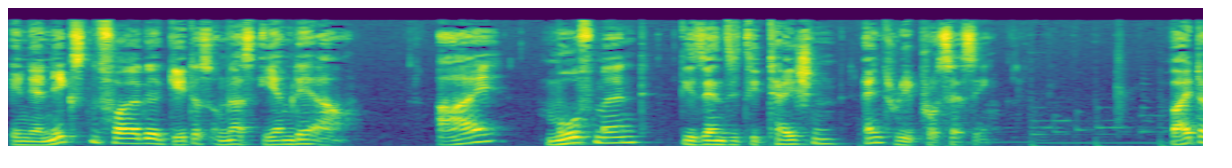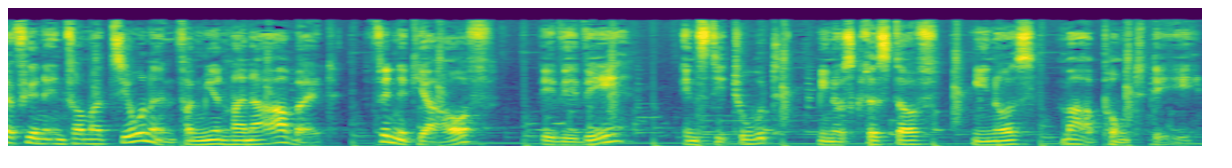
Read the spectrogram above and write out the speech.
In der nächsten Folge geht es um das EMDR. Eye, Movement, Desensitization and Reprocessing. Weiterführende Informationen von mir und meiner Arbeit findet ihr auf www.institut.de. christoph-mar.de.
